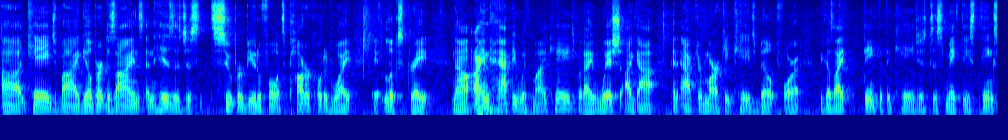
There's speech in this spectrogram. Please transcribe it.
uh, cage by Gilbert Designs, and his is just super beautiful. It's powder coated white. It looks great. Now, I'm happy with my cage, but I wish I got an aftermarket cage built for it because I think that the cages just make these things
